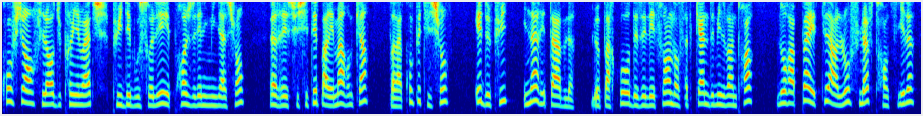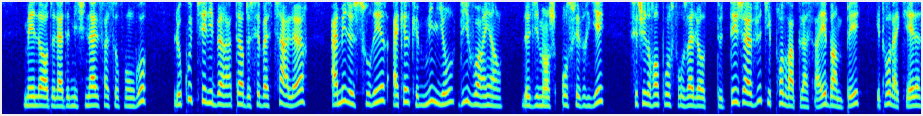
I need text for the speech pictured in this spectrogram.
Confiant lors du premier match, puis déboussolé et proche de l'élimination, ressuscité par les Marocains dans la compétition et depuis inarrêtable. Le parcours des éléphants dans cette Cannes 2023 n'aura pas été un long fleuve tranquille, mais lors de la demi-finale face au Congo, le coup de pied libérateur de Sébastien Haller a mis le sourire à quelques millions d'Ivoiriens. Le dimanche 11 février, c'est une rencontre aux allures de déjà-vu qui prendra place à Ebampe et pour laquelle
